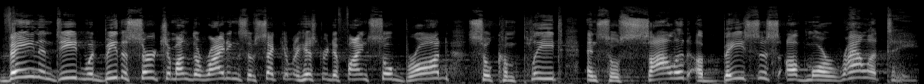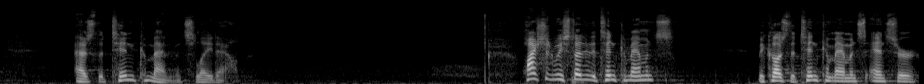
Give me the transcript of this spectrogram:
Vain indeed would be the search among the writings of secular history to find so broad, so complete, and so solid a basis of morality as the Ten Commandments laid out. Why should we study the Ten Commandments? Because the Ten Commandments answer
